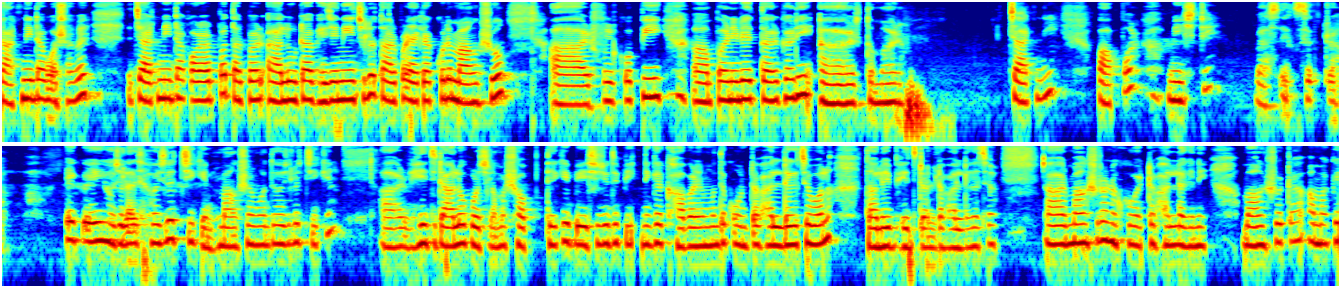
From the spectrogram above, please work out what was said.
চাটনিটা বসাবে। চাটনিটা করার পর তারপর আলুটা ভেজে নিয়েছিল, তারপর এক এক করে মাংস আর ফুলকপি পনিরের তরকারি আর তোমার চাটনি, পাঁপড়, মিষ্টি, ব্যাস এক্সেট্রা এই হয়েছিল হয়েছিল চিকেন মাংসের মধ্যে হয়েছিল চিকেন আর ভেজ ডালও করেছিলাম। আমার সব থেকে বেশি যদি পিকনিকের খাবারের মধ্যে কোনটা ভালো লেগেছে বলো, তাহলে এই ভেজ ডালটা ভালো লেগেছে। আর মাংসটা না খুব একটা ভালো লাগেনি। মাংসটা আমাকে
